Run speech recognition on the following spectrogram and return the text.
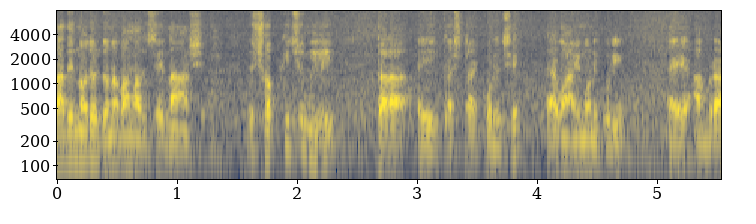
তাদের নজর যেন বাংলাদেশে না আসে। সব কিছু মিলেই তারা এই কাজটা করেছে এবং আমি মনে করি আমরা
